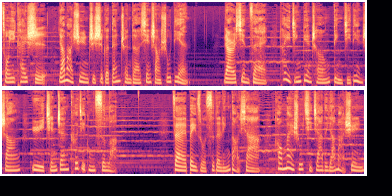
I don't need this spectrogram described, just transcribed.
从一开始，亚马逊只是个单纯的线上书店，然而现在它已经变成顶级电商与前瞻科技公司了。在贝佐斯的领导下，靠卖书起家的亚马逊。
